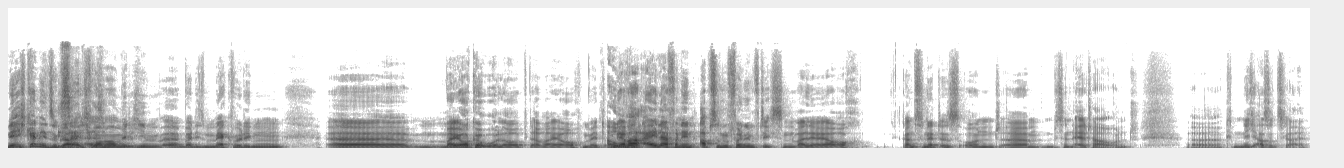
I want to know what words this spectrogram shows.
Nee, ich kenne ihn sogar. Er Ich war also mal mit ihm äh, bei diesem merkwürdigen äh, Mallorca-Urlaub. Da war er auch mit. Und Oh. er war einer von den absolut vernünftigsten, weil er ja auch ganz nett ist und ähm, ein bisschen älter und äh, nicht asozial.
